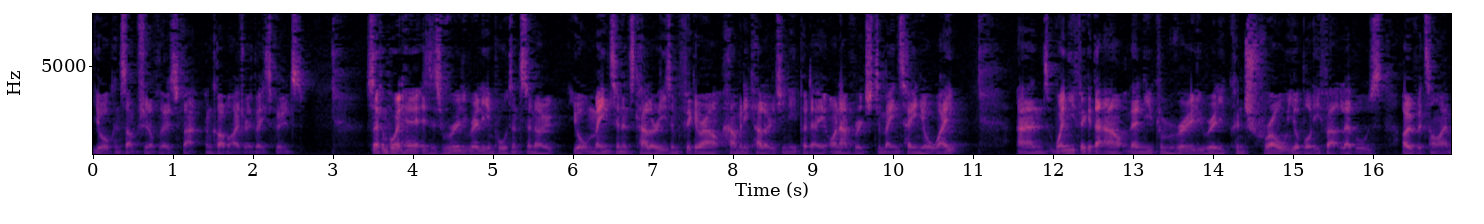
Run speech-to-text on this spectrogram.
your consumption of those fat and carbohydrate based foods. Second point here is it's really, really important to note your maintenance calories and figure out how many calories you need per day on average to maintain your weight. And when you figure that out, then you can really, really control your body fat levels over time,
